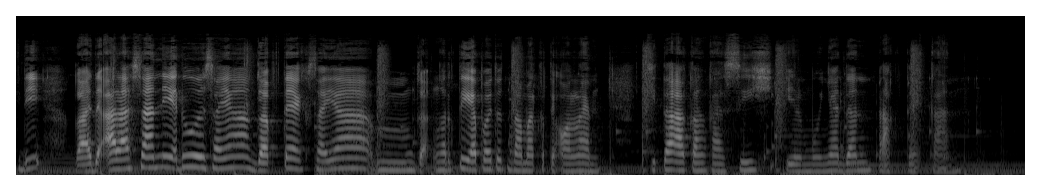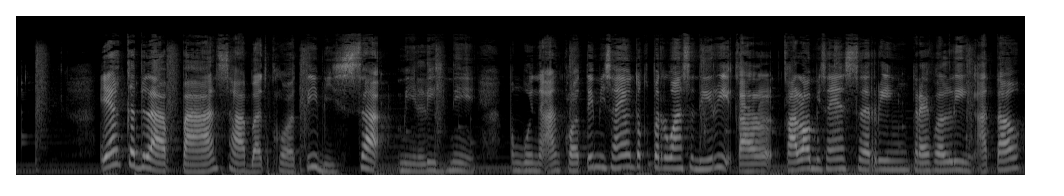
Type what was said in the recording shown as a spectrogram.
Jadi nggak ada alasan nih, aduh saya gaptek, saya mm, nggak mm, ngerti apa itu tentang marketing online kita akan kasih ilmunya dan praktekan. Yang kedelapan, sahabat kloti bisa milih nih penggunaan kloti misalnya untuk keperluan sendiri. Kalau kalau misalnya sering traveling atau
